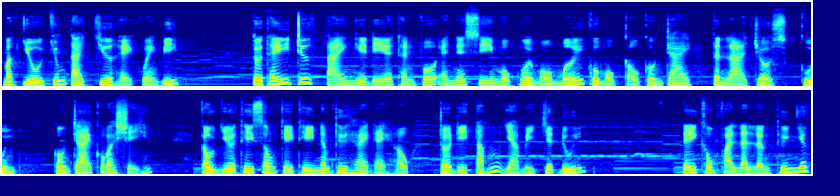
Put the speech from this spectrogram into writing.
mặc dù chúng ta chưa hề quen biết. Tôi thấy trước tại nghĩa địa thành phố Annecy một ngôi mộ mới của một cậu con trai tên là George Kuhn, con trai của bác sĩ. Cậu vừa thi xong kỳ thi năm thứ hai đại học rồi đi tắm và bị chết đuối. Đây không phải là lần thứ nhất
